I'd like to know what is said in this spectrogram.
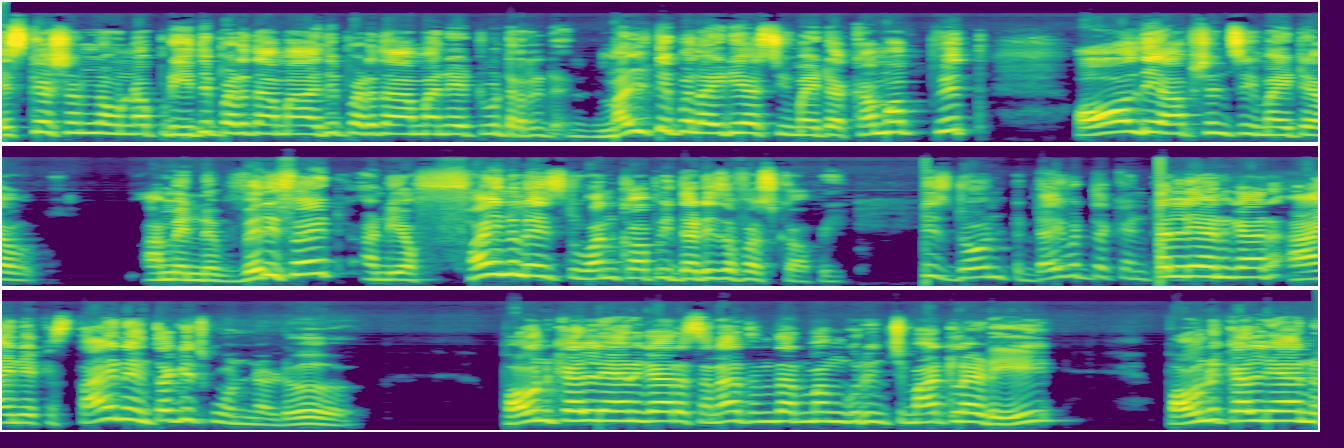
డిస్కషన్లో ఉన్నప్పుడు ఇది పెడదామా అది పెడదామా అనేటువంటి multiple ideas you might have come up with all the options you might have I mean verified and you finalized one copy that is the first copy please don't divert the content Kalyan garu ఆయన యొక్క స్థాయిని ఆయన తగ్గించుకుంటున్నాడు. పవన్ కళ్యాణ్ గారు సనాతన ధర్మం గురించి మాట్లాడి పవన్ కళ్యాణ్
